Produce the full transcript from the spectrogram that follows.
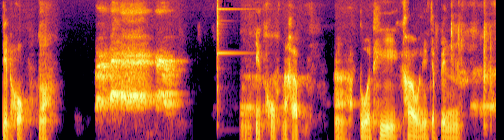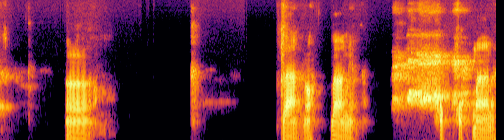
76 เนาะอืม76นะครับ ตัวที่เข้าเนี่ยจะเป็น อ่า ล่างเนาะล่างเนี่ยหกหกมานะ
